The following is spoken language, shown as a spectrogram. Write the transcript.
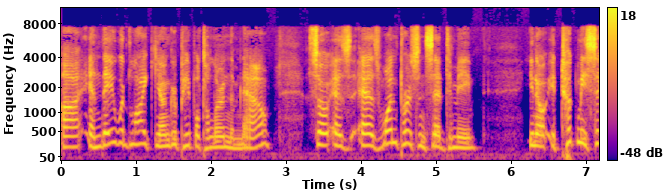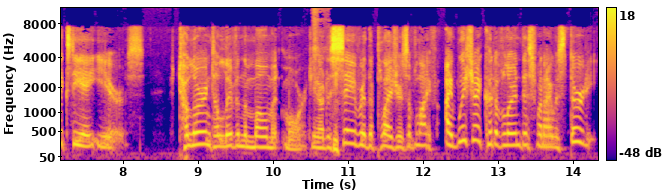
uh, and they would like younger people to learn them now. So, as as one person said to me, you know, it took me 68 years to learn to live in the moment more, you know, to savor the pleasures of life. I wish I could have learned this when I was 30.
